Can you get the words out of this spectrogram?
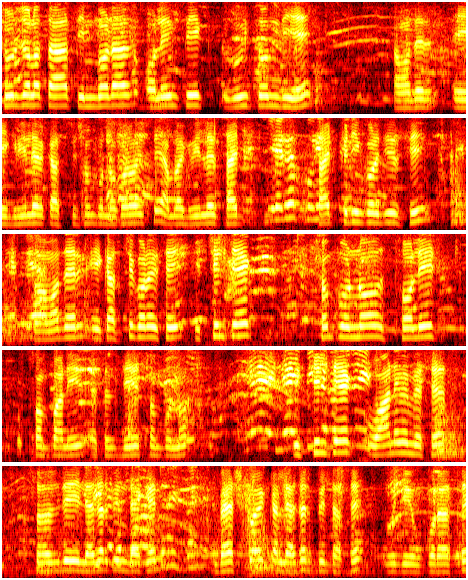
সূর্যলতা, তিন বর্ডার অলিম্পিক রুইতন দিয়ে আমাদের এই গ্রিলের কাজটি সম্পূর্ণ করা হয়েছে। আমরা গ্রিলের সাইড সাইড ফিটিং করে দিয়েছি। তো আমাদের এই কাজটি করা হয়েছে স্টিল টেক সম্পূর্ণ সলিড কোম্পানির এসএস দিয়ে সম্পূর্ণ। Steel tech one M M S S আপনারা যদি লেজার প্রিন্ট দেখেন, বেশ কয়েকটা লেজার প্রিন্ট আছে, ওই যে উপরে আছে।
